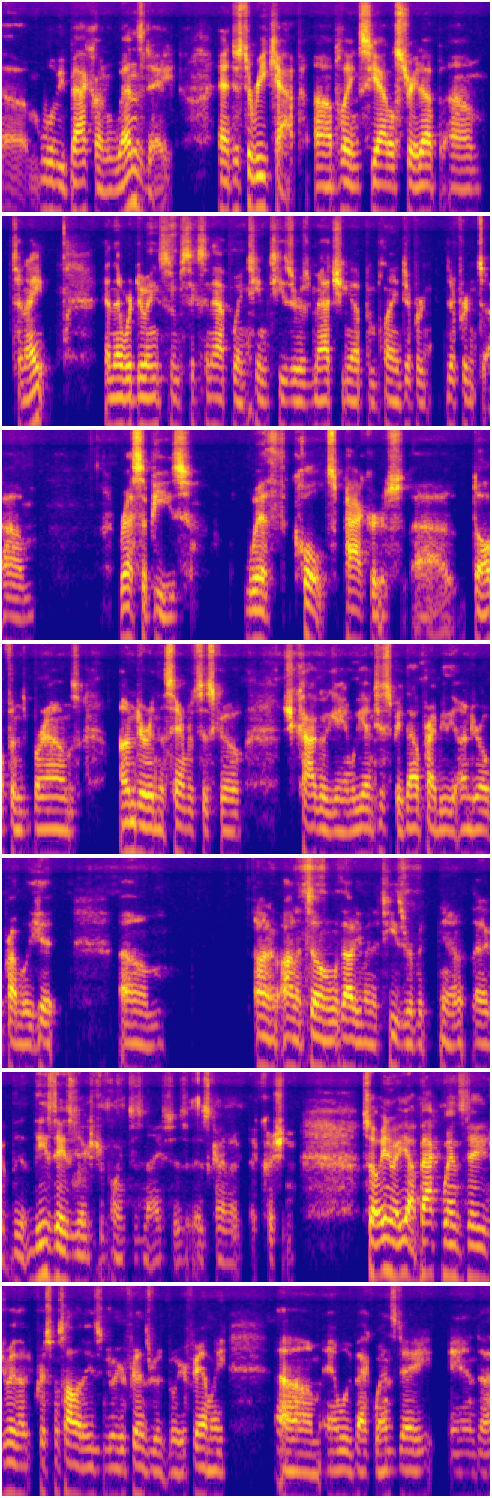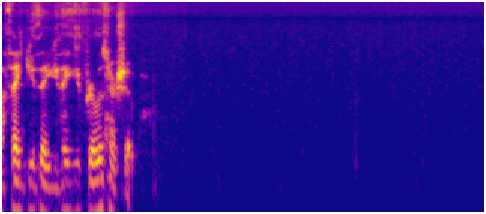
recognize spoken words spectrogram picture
um, we'll be back on Wednesday, and just to recap, uh, playing Seattle straight up um, tonight, and then we're doing some six and a half point team teasers, matching up and playing different different um, recipes with Colts, Packers, uh, Dolphins, Browns, under in the San Francisco Chicago game. We anticipate that'll probably be the under. Will probably hit um, on on its own without even a teaser. But you know, these days the extra points is nice as kind of a, a, cushion. So anyway, yeah, back Wednesday. Enjoy the Christmas holidays. Enjoy your friends. Enjoy your family. Um, and we'll be back Wednesday. And uh, thank you, thank you, thank you for your listenership.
